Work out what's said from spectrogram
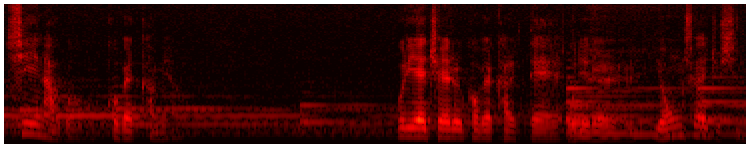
시인하고 고백하며 우리의 죄를 고백할 때 우리를 용서해 주시는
